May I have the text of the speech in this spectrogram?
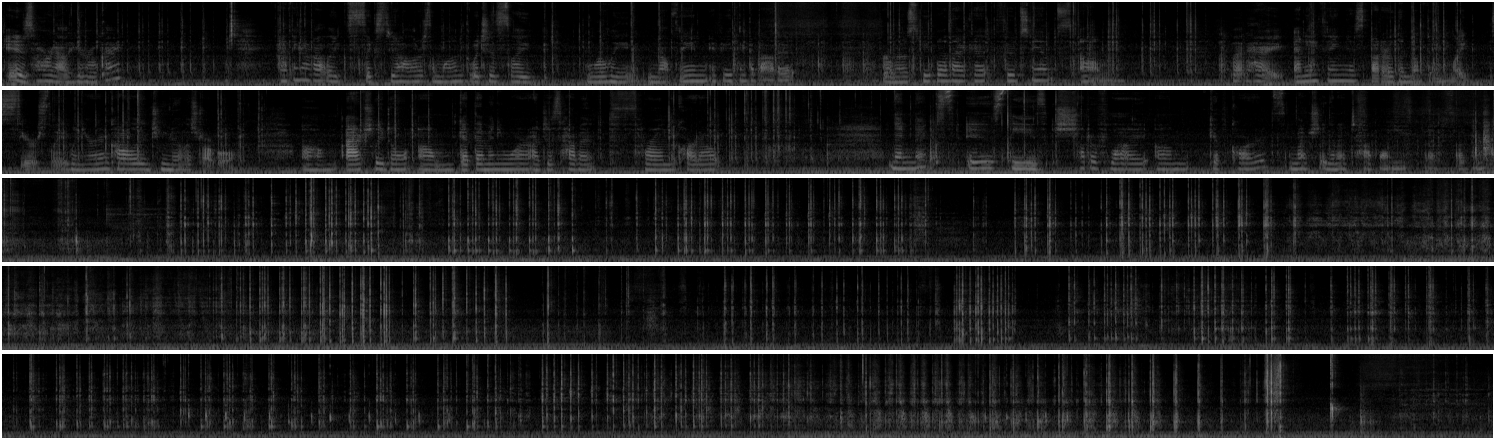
it is hard out here, okay? I think I got like $60 a month, which is like really nothing if you think about it for most people that get food stamps. Um, but hey, anything is better than nothing. Like seriously, when you're in college, you know the struggle. Um, I actually don't um, get them anymore. I just haven't thrown the card out. Then next is these Shutterfly um, gift cards. I'm actually gonna tap on these for a second.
